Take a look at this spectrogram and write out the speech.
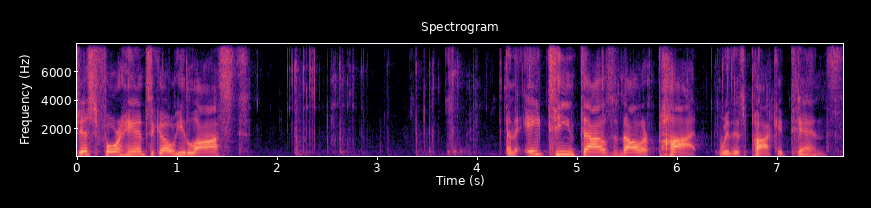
Just four hands ago, he lost an $18,000 pot with his pocket tens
